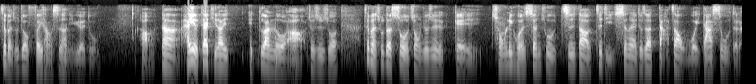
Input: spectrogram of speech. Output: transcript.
这本书就非常适合你阅读。好，那还有再提到一一段落啊，就是说这本书的受众就是给从灵魂深处知道自己生来就是要打造伟大事物的人。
